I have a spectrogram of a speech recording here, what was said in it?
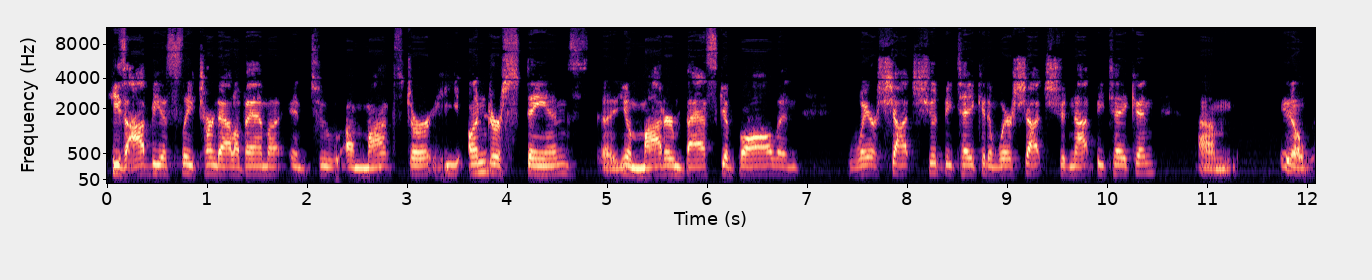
He's obviously turned Alabama into a monster. He understands, uh, you know, modern basketball and where shots should be taken and where shots should not be taken. Um, you know,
